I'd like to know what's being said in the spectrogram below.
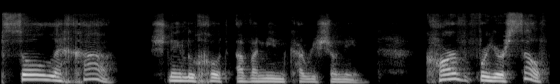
Psol lecha shne luchot avanim karishonim. Carve for yourself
